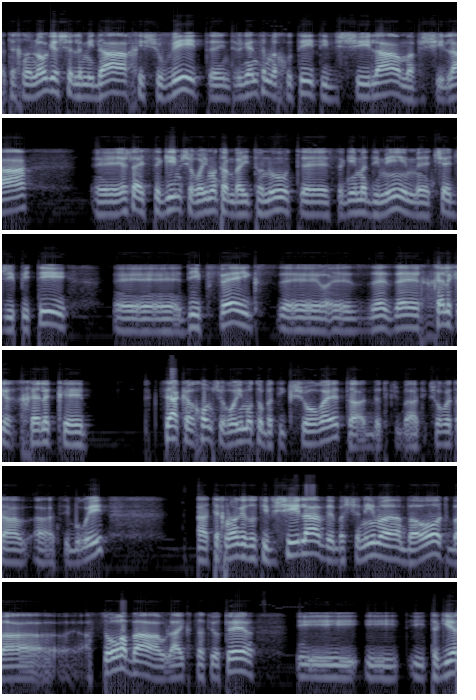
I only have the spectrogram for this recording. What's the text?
הטכנולוגיה של למידה חישובית, אינטליגנציה מלאכותית, הבשילה או מבשילה. אה, יש לה הישגים שרואים אותם בעיתונות, אה, הישגים מדהימים, ChatGPT, deep fakes, זה, זה חלק, חלק, קצה הקרחון שרואים אותו בתקשורת, בתקשורת הציבורית. הטכנולוגיה הזאת הבשילה, ובשנים הבאות, בעשור הבא, אולי קצת יותר, היא, היא, היא תגיע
